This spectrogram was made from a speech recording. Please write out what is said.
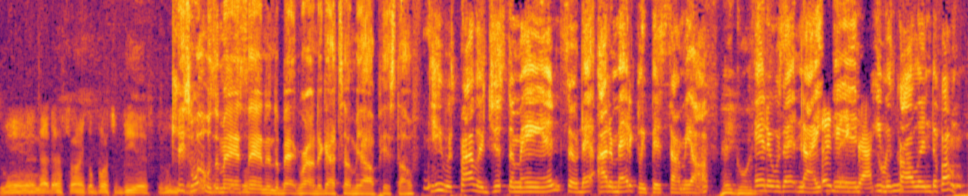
Man, that, that sounds like a bunch of BS to me. Keisha, what was the man saying in the background that got Tommy all pissed off? He was probably just a man, so that automatically pissed Tommy off. Hey, good. And it was at night, and Exactly. he was calling the phone.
